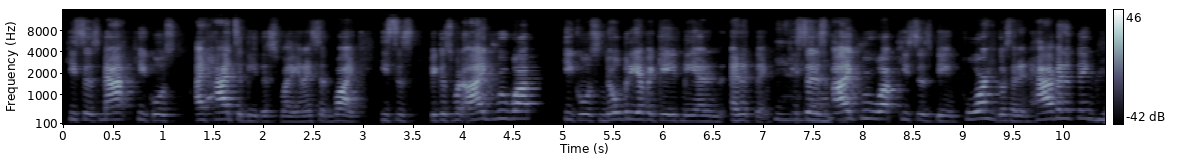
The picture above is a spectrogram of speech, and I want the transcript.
He says, Matt. He goes, I had to be this way. And I said, Why? He says, Because when I grew up. He goes, nobody ever gave me an- anything. He Yeah. says, I grew up, he says, being poor. He goes, I didn't have anything. He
